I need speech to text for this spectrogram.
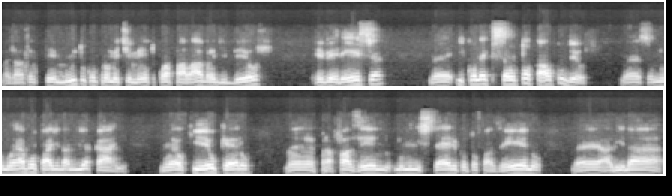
mas ela tem que ter muito comprometimento com a palavra de Deus, reverência né, e conexão total com Deus. Né? Não é a vontade da minha carne, não é o que eu quero né, para fazer no ministério que eu estou fazendo, né, ali na,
